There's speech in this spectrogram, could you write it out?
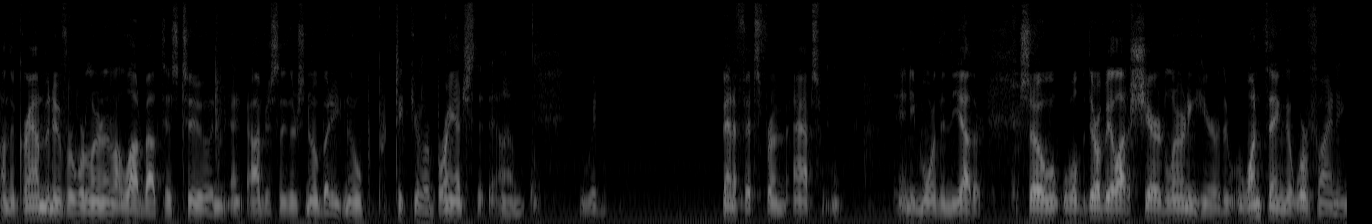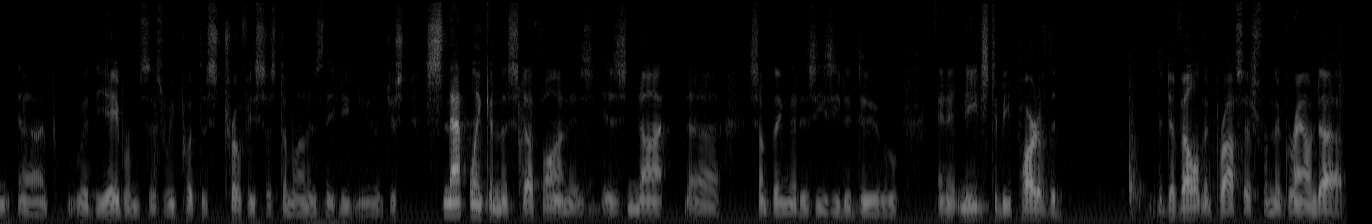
on the ground maneuver, we're learning a lot about this too. And, and obviously, there's nobody, no particular branch that um, would benefits from APS any more than the other. So we'll, there will be a lot of shared learning here. The one thing that we're finding uh, with the Abrams as we put this trophy system on is that you know just snap linking this stuff on is is not uh, something that is easy to do, and it needs to be part of the the development process from the ground up.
